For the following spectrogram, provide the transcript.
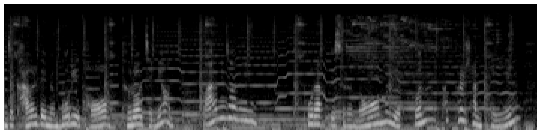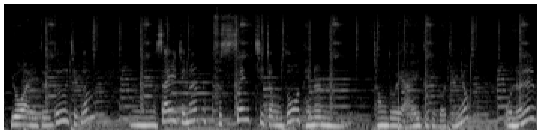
이제 가을 되면 물이 더 들어지면 완전히 보랏빛으로 너무 예쁜 퍼플 샴페인 요 아이들도 지금 음, 사이즈는 9cm 정도 되는 정도의 아이들이거든요. 오늘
